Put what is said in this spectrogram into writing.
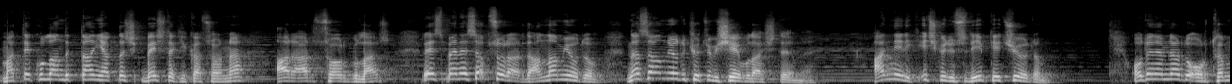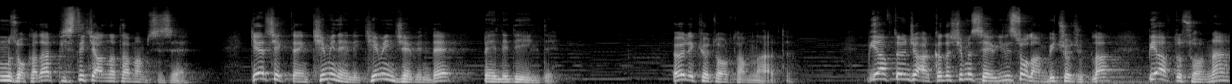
Madde kullandıktan yaklaşık 5 dakika sonra arar, sorgular, resmen hesap sorardı anlamıyordum. Nasıl anlıyordu kötü bir şeye bulaştığımı? Annelik içgüdüsü deyip geçiyordum. O dönemlerde ortamımız o kadar pisti ki anlatamam size. Gerçekten kimin eli kimin cebinde belli değildi. Öyle kötü ortamlardı. Bir hafta önce arkadaşımın sevgilisi olan bir çocukla bir hafta sonra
